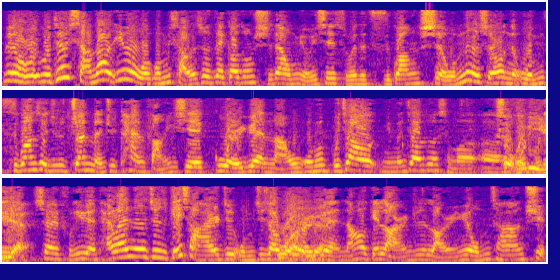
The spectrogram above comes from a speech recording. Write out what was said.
没有，我我就想到，因为我我们小的时候在高中时代，我们有一些所谓的慈光社。我们那个时候呢，我们慈光社就是专门去探访一些孤儿院啦。我我们不叫你们叫做什么呃社会福利院社会福利院。台湾呢就是给小孩就我们就叫孤儿院，然后给老人就是老人院。我们常常去，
